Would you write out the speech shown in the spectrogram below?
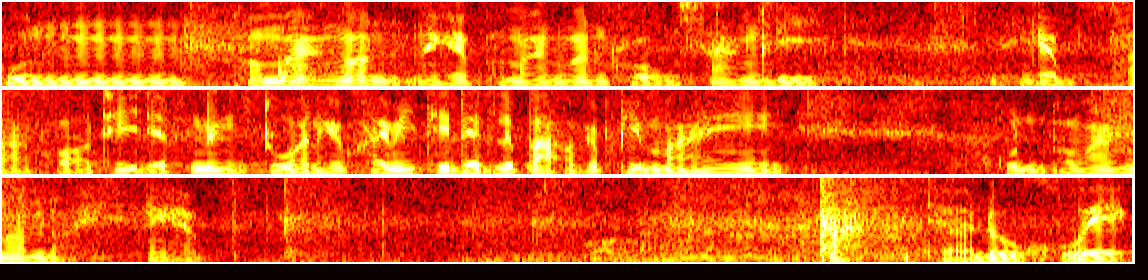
คุณพม่าง่อนนะครับพม่าง่อนโครงสร้างดีนะครับปลาขอทีเด็ดหนึ่งตัวนะครับใครมีทีเด็ดหรือเปล่าครับพิมพ์มาให้คุณพม่าง่อนหน่อยนะครับเดี๋ยวดูคู่เอก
